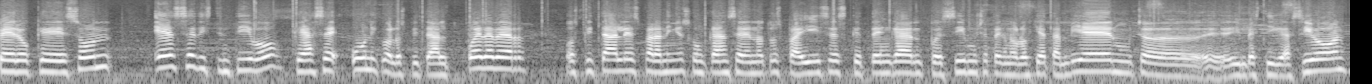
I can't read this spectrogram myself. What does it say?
pero que son ese distintivo que hace único el hospital. Puede haber hospitales para niños con cáncer en otros países que tengan, pues sí, mucha tecnología también, mucha eh, investigación,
